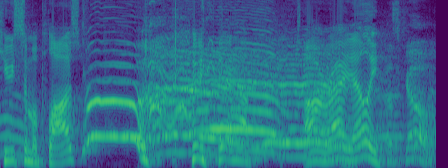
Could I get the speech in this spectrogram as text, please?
cue some applause? yeah. All right, Ellie. Let's go.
